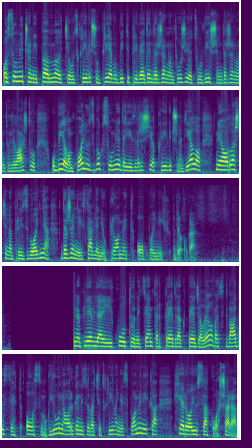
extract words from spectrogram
Osumljičeni PM će uz krivičnu prijevu biti priveden državnom tužiocu u Višem državnom tužilaštvu u Bijelom polju zbog sumnje da je izvršio krivično dijelo neovlašćena proizvodnja, držanje i stavljanje u promet opojnih droga. Pljevlja i kulturni centar Predrag Peđa Leovac 28. juna organizovaće otkrivanje spomenika heroju sa Košara,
